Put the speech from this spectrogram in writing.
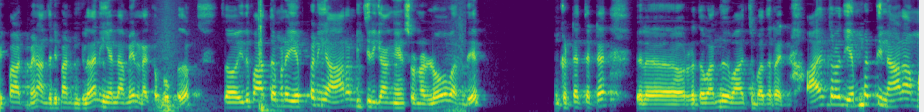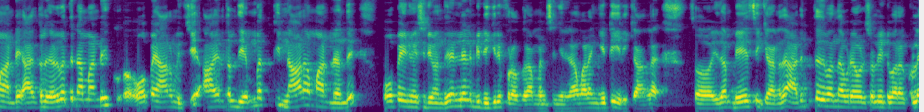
டிபார்ட்மெண்ட் அந்த டிபார்ட்மெண்ட் கீழே தான் நீங்க எல்லாமே நடக்க போகுதோ. ஸோ இது பார்த்தோம்னா எப்ப நீங்க ஆரம்பிச்சிருக்காங்கன்னு சொன்ன லோ வந்து கிட்டத்தட்ட இதுல ஒரு இடத்த வந்து வாட்ச் பார்த்துட்டு ஆயிரத்தி தொள்ளாயிரத்தி எண்பத்தி நாலாம் ஆண்டு ஆயிரத்தி தொள்ளாயிரத்தி எழுபத்தி எட்டாம் ஆண்டு ஓபன் ஆரம்பிச்சு ஆயிரத்தி தொள்ளாயிரத்தி எண்பத்தி நாலாம் ஆண்டுல இருந்து ஓப்பன் யூனிவர்சிட்டி வந்து எல்எல்பி டிகிரி ப்ரோக்ராம் செஞ்சிருக்காங்க வழங்கிட்டு இருக்காங்க. ஸோ இதான் பேசிக்கானது அடுத்தது வந்து அப்படியே அவர் சொல்லிட்டு வரக்குள்ள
